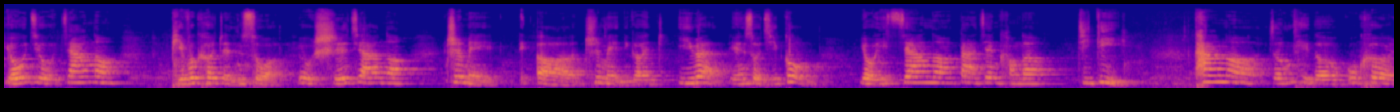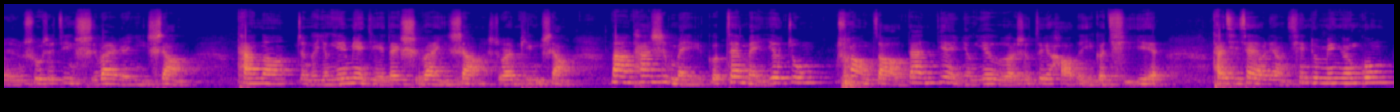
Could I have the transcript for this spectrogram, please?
有九家呢皮肤科诊所，有十家呢智美呃智美那个医院连锁机构，有一家呢大健康的基地。它呢，整体的顾客人数是近十万人以上，它呢，整个营业面积也在十万以上，十万平以上。那它是每个在美业中创造单店营业额是最好的一个企业，它旗下有两千多名员工，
